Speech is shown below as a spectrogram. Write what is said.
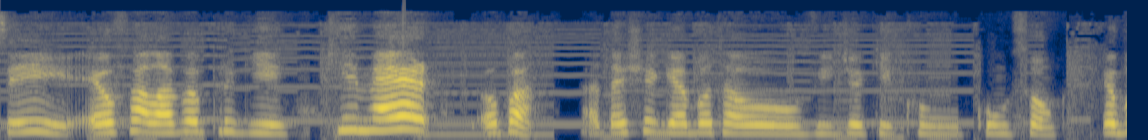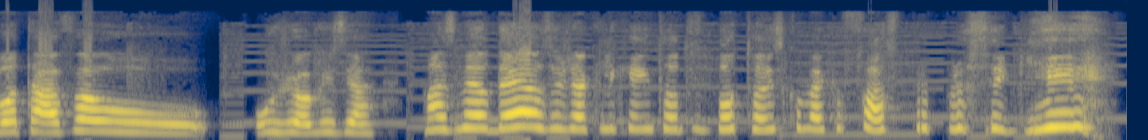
Sim, eu falava pro Gui, que merda. Opa, até cheguei a botar o vídeo aqui com, com som. Eu botava o, o jogo e dizia, mas meu Deus, eu já cliquei em todos os botões, como é que eu faço pra prosseguir?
